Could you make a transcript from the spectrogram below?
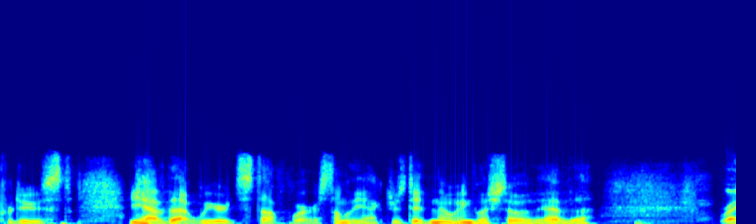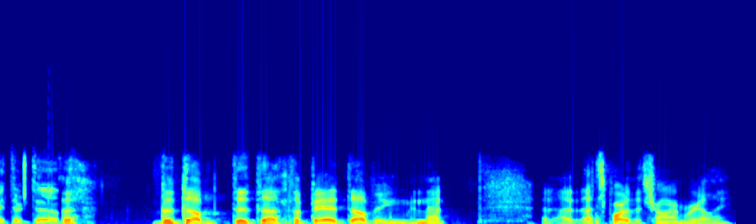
produced. You have that weird stuff where some of the actors didn't know English, so they have the right, they're dubbed. the, the dub the, the the bad dubbing, and that that's part of the charm, really.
